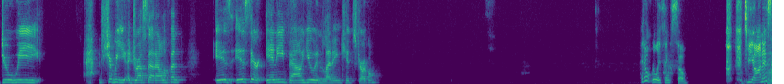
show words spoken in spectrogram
do we should we address that elephant? is is there any value in letting kids struggle i don't really think so to be honest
